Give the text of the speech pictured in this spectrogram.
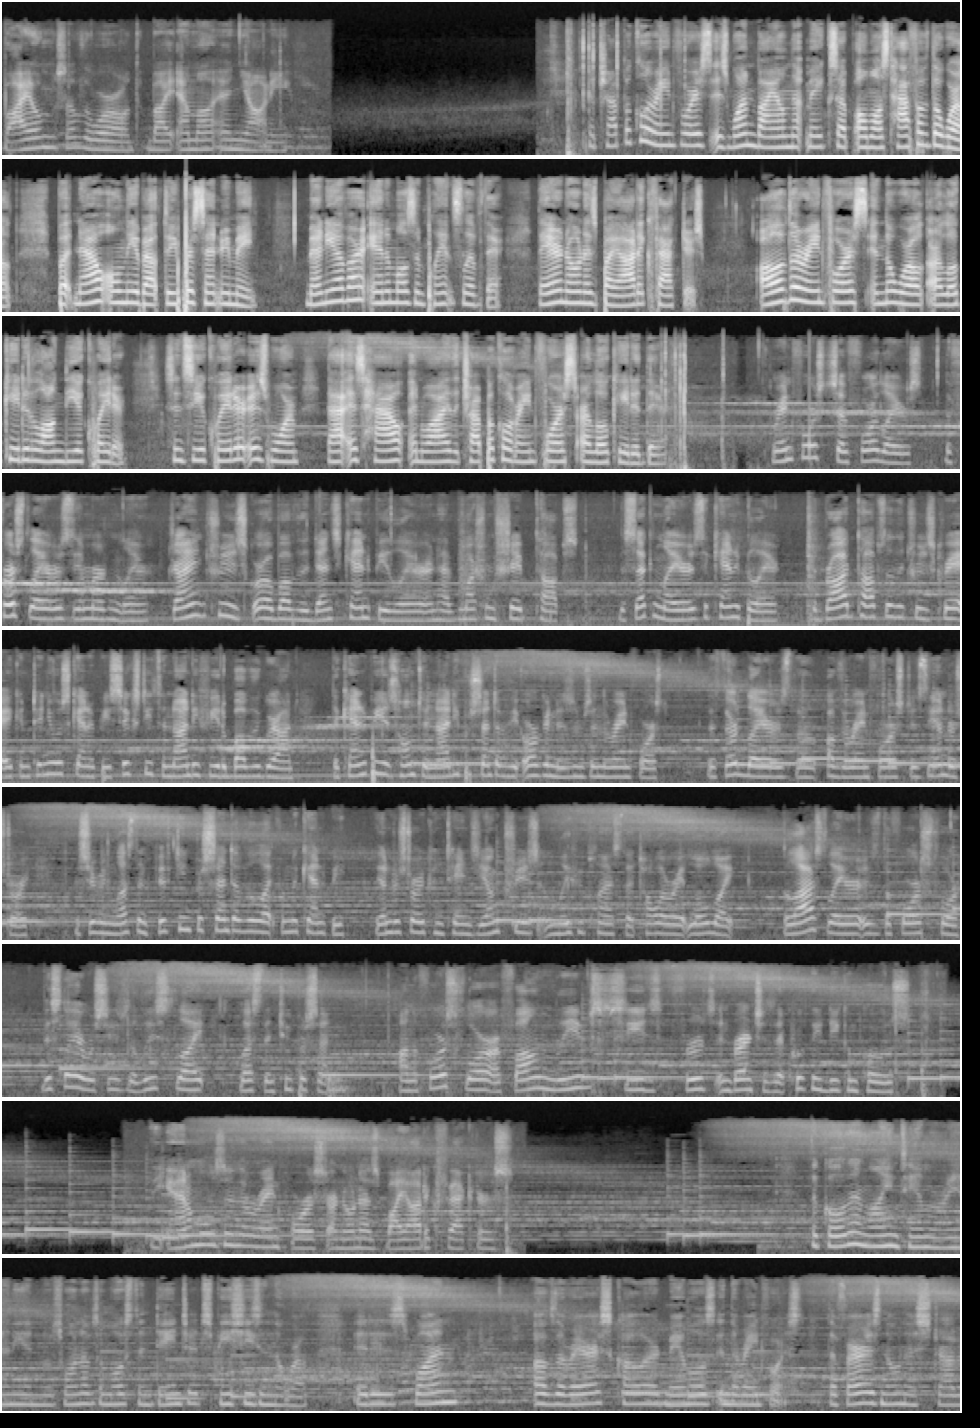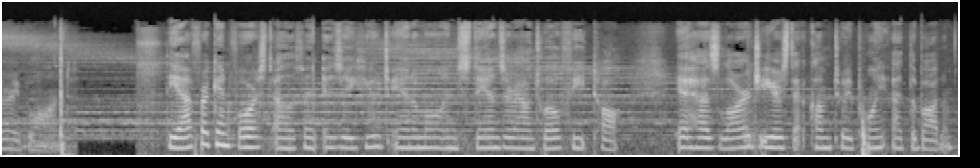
Biomes of the World by Emma and Jaani. The tropical rainforest is one biome that makes up almost half of the world, but now only about 3% remain. Many of our animals and plants live there. They are known as biotic factors. All of the rainforests in the world are located along the equator. Since the equator is warm, that is how and why the tropical rainforests are located there. Rainforests have four layers. The first layer is the emergent layer. Giant trees grow above the dense canopy layer and have mushroom shaped tops. The second layer is the canopy layer. The broad tops of the trees create a continuous canopy 60 to 90 feet above the ground. The canopy is home to 90% of the organisms in the rainforest. The third layer the, of the rainforest is the understory. Receiving less than 15% of the light from the canopy, the understory contains young trees and leafy plants that tolerate low light. The last layer is the forest floor. This layer receives the least light, less than 2%. On the forest floor are fallen leaves, seeds, fruits, and branches that quickly decompose. The animals in the rainforest are known as biotic factors. The golden lion tamarinian was one of the most endangered species in the world. It is one of the rarest colored mammals in the rainforest. The fur is known as strawberry blonde. The African forest elephant is a huge animal and stands around 12 feet tall. It has large ears that come to a point at the bottom.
